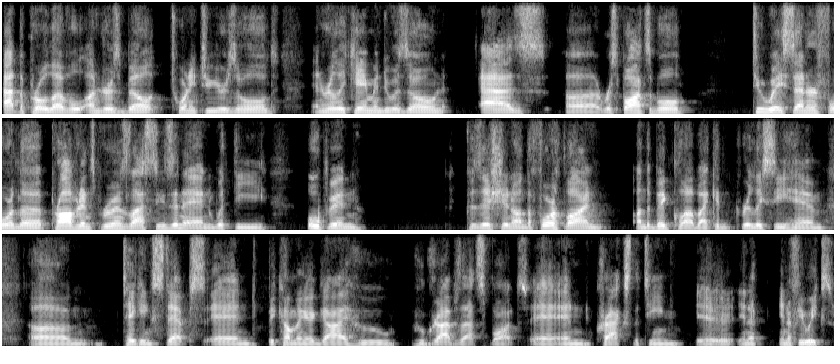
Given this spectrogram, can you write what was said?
at the pro level under his belt, 22 years old, and really came into his own as uh, responsible two way center for the Providence Bruins last season. And with the open position on the fourth line on the big club, I could really see him um, taking steps and becoming a guy who who grabs that spot and, and cracks the team in a in a few weeks.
